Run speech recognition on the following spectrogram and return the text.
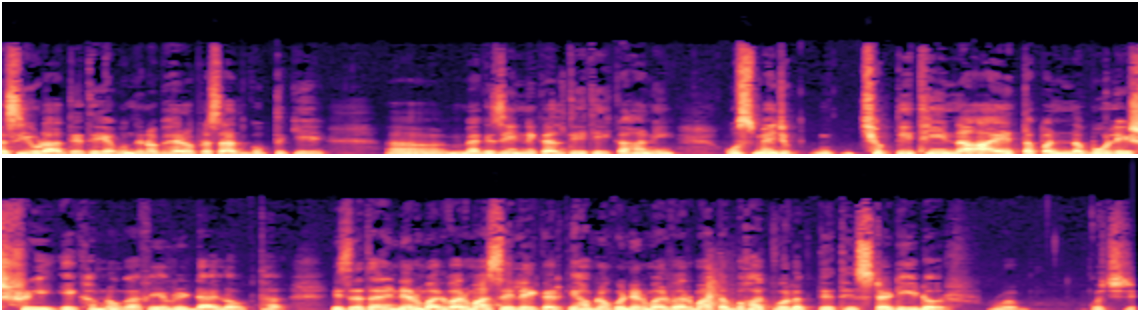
हँसी उड़ाते थे। उन दिनों भैरव प्रसाद गुप्त की मैगज़ीन निकलती थी कहानी। उसमें जो छपती थी, न आए तपन, न बोले श्री एक हम लोगों का फेवरेट डायलॉग था। इसी तरह निर्मल वर्मा से लेकर के हम लोग को निर्मल वर्मा तब बहुत वो लगते थे स्टडीड और कुछ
